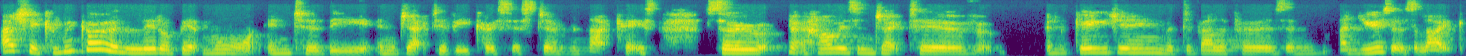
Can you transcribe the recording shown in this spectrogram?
actually, can we go a little bit more into the injective ecosystem in that case? So, you know, how is injective engaging with developers and, and users alike?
